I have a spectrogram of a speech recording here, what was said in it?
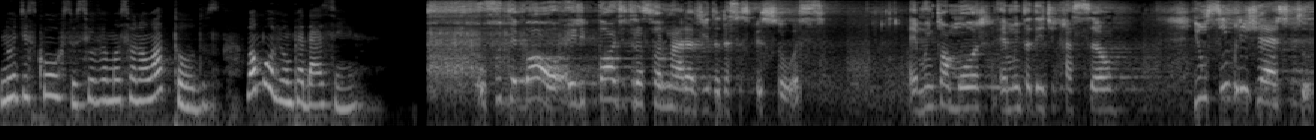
No discurso, Silvia emocionou a todos. Vamos ouvir um pedacinho. O futebol, ele pode transformar a vida dessas pessoas é muito amor, é muita dedicação. E um simples gesto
